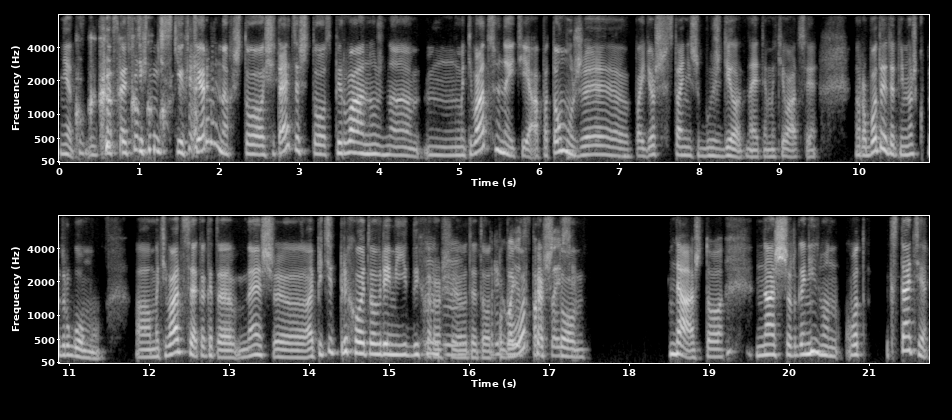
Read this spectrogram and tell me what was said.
Нет, так сказать, в технических терминах, что считается, что сперва нужно мотивацию найти, а потом уже пойдешь, станешь и будешь делать на этой мотивации. Но работает это немножко по-другому. А, мотивация, как это, знаешь, э, аппетит приходит во время еды, хорошая mm-hmm. вот эта вот приходит поговорка, что да, что наш организм, он вот, кстати,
